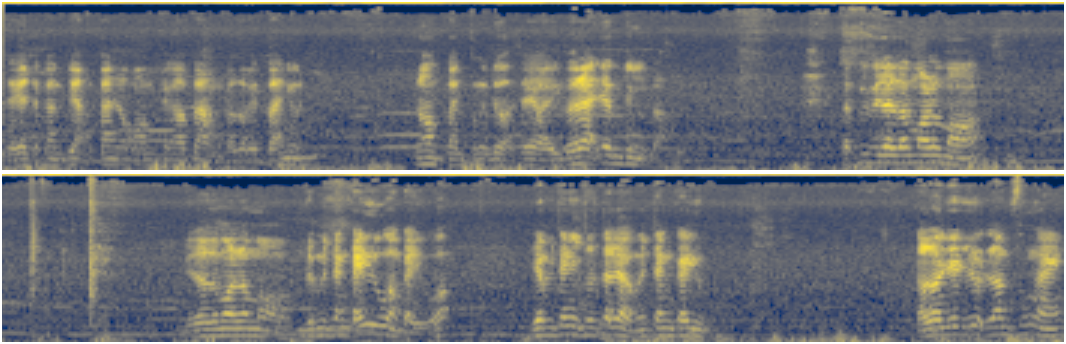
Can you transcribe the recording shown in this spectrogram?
Saya takkan biarkan orang tengah abang Kalau kita hanyut Nah, bukan jawab saya. Ibarat dia macam ni bang Tapi bila lama-lama Bila lama-lama Dia macam kayu kan kayu Dia macam ni cerita dia Macam kayu. Kalau dia duduk dalam sungai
